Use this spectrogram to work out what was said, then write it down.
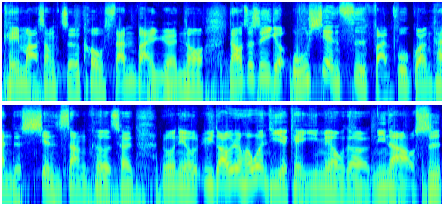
可以马上折扣三百元哦。然后这是一个无限次反复观看的线上课程。如果你有遇到任何问题，也可以 email 的妮娜老师，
